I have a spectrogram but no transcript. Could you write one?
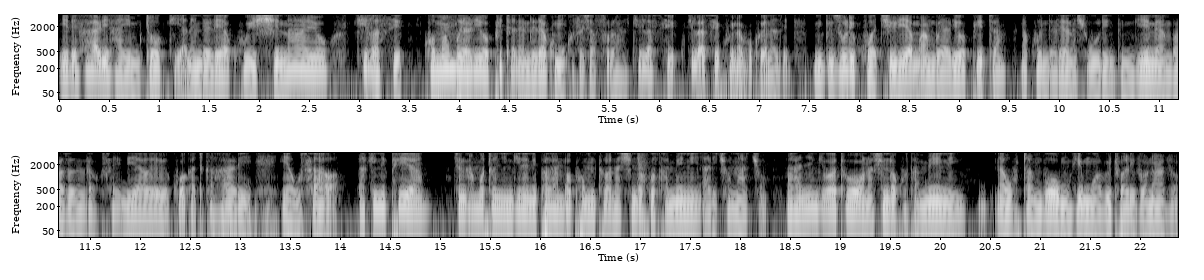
ile hali haimtoki. Anaendelea kuishi nayo kila siku. Kwa mambo yaliyopita anaendelea kumkosesha furaha kila siku. Kila siku inavyokuwa inazidi. Ni vizuri kuachilia mambo yaliyopita na kuendelea na shughuli zingine ambazo zinaweza kusaidia wewe kuwa katika hali ya usawa. Lakini pia changamoto nyingine ni pale ambapo mtu anashindwa kuthamini alichonacho. mara nyingi watu huwa wanashindwa kuthamini na kutambua umuhimu wa vitu walivyo navyo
